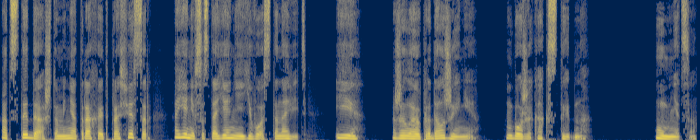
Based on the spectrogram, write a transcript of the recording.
От стыда, что меня трахает профессор, а я не в состоянии его остановить. И желаю продолжения. Боже, как стыдно. Умница.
